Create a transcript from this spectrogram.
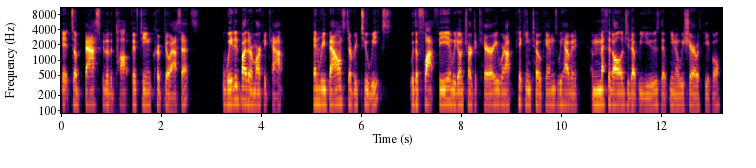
It's a basket of the top 15 crypto assets weighted by their market cap and rebalanced every two weeks with a flat fee and we don't charge a carry. We're not picking tokens. We have a methodology that we use that you know we share with people.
